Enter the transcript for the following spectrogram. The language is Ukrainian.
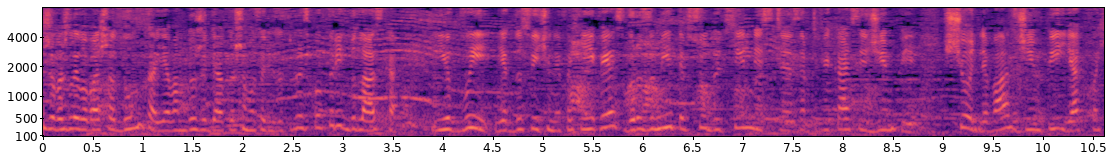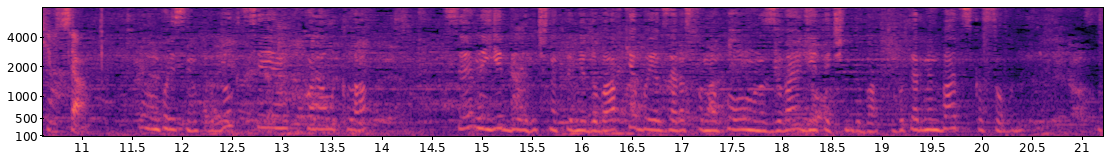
дуже важлива ваша думка. Я вам дуже дякую, що ми сьогодні зустрілись. Повторіть, будь ласка, і ви, як досвідчений фахівець, ви розумієте всю доцільність е, сертифікації GMP. Що для вас GMP як фахівця? Я вам поясню, продукція Coral Club це не є біологічно активні добавки, або як зараз по-науковому називають дієтичні добавки, бо термін БАД скасований.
